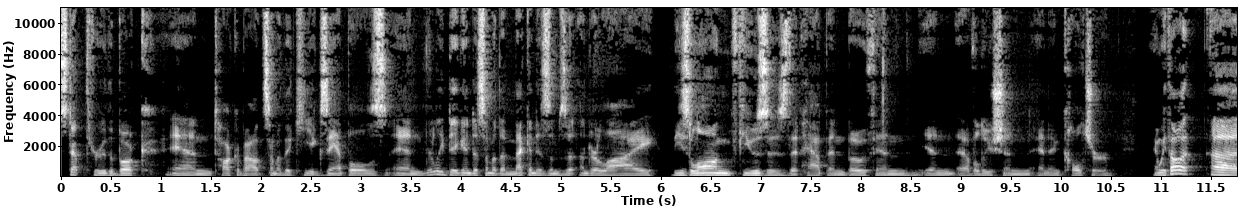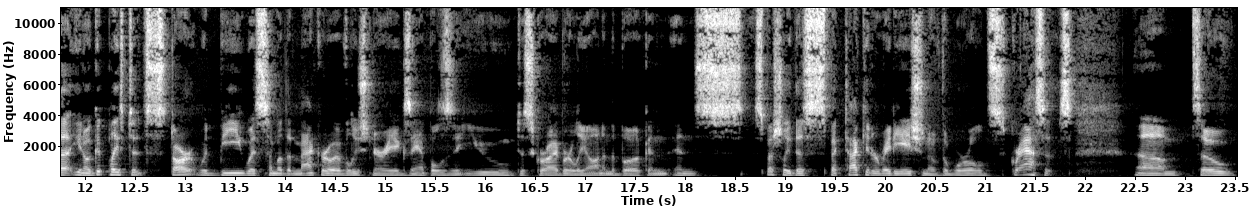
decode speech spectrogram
step through the book and talk about some of the key examples and really dig into some of the mechanisms that underlie these long fuses that happen both in, in evolution and in culture. And we thought, uh, you know, a good place to start would be with some of the macroevolutionary examples that you describe early on in the book, and, and especially this spectacular radiation of the world's grasses. Um, so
